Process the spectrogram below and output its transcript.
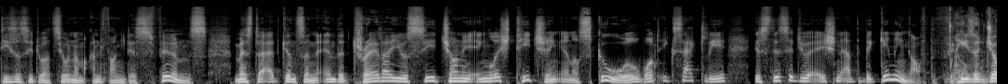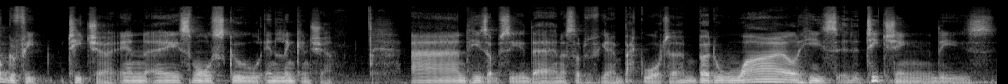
diese Situation am Anfang des Films? Mr. Atkinson, in the trailer you see Johnny English teaching in a school. What exactly is the situation at the beginning of the film? He's a geography teacher in a small school in Lincolnshire. And he's obviously there in a sort of you know backwater. But while he's teaching these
